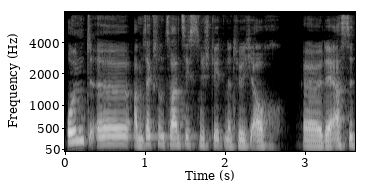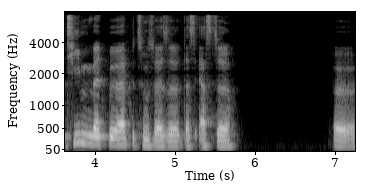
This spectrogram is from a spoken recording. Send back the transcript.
Und äh, am 26. steht natürlich auch äh, der erste Teamwettbewerb, beziehungsweise das erste, äh,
